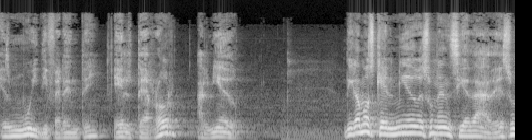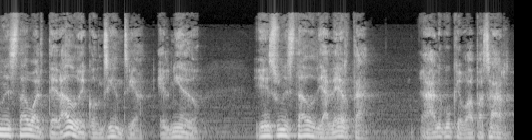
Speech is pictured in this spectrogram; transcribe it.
es muy diferente el terror al miedo. Digamos que el miedo es una ansiedad, es un estado alterado de conciencia el miedo. Es un estado de alerta a algo que va a pasar.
